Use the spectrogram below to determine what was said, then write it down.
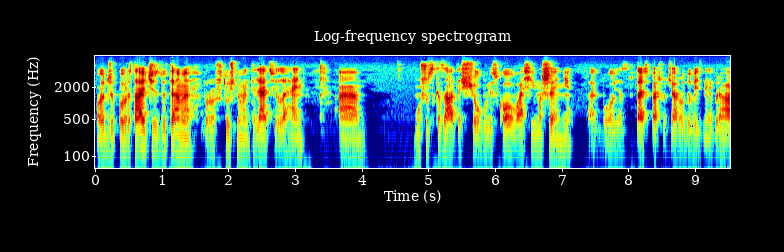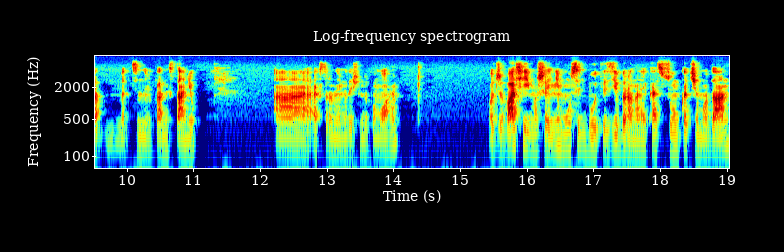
Отже, повертаючись до теми про штучну вентиляцію легень, е, мушу сказати, що обов'язково в вашій машині, так, бо я звертаюся в першу чергу до виїзних бригад медицини невідкладних станів е, екстреної медичної допомоги. Отже, в вашій машині мусить бути зібрана якась сумка, чемодан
